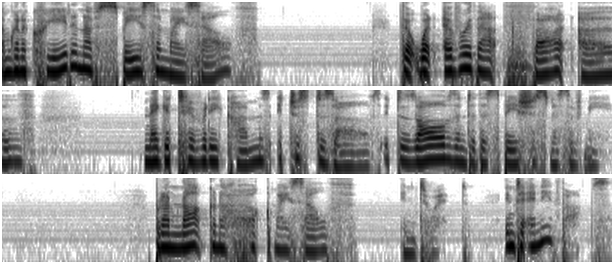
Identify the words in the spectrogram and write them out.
I'm going to create enough space in myself that whatever that thought of negativity comes, it just dissolves. It dissolves into the spaciousness of me. But I'm not going to hook myself into it, into any thoughts.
